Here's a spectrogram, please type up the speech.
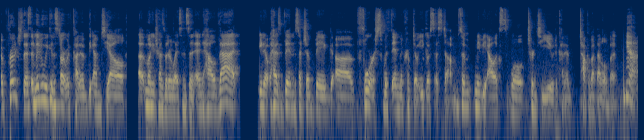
approach this. And maybe we can start with kind of the MTL uh, money transmitter license and, and how that you know has been such a big uh, force within the crypto ecosystem. So maybe alex will turn to you to kind of talk about that a little bit. Yeah.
